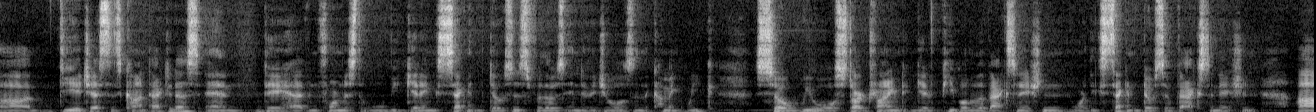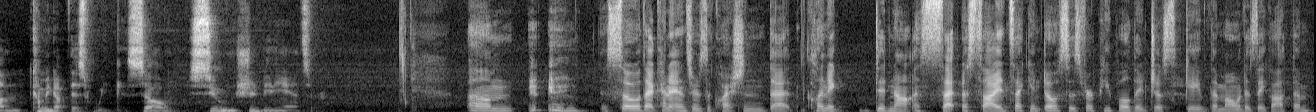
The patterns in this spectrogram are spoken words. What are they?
uh, DHS has contacted us and they have informed us that we'll be getting second doses for those individuals in the coming week. So we will start trying to give people the vaccination or the second dose of vaccination um, coming up this week. So soon should be the answer. Um, so that kind of answers the question that clinic did not set aside second doses for people; they just gave them out as they got them.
